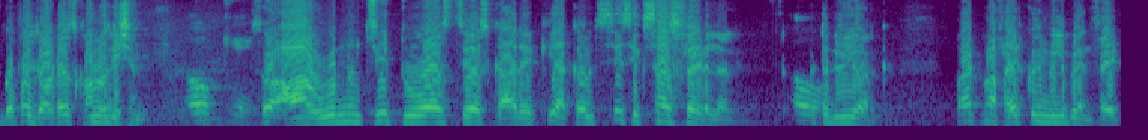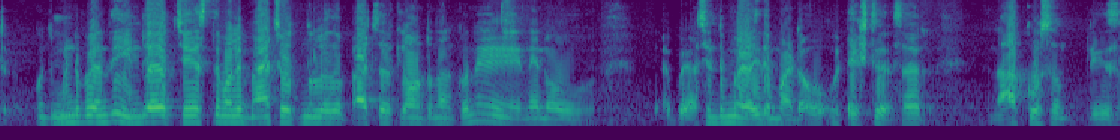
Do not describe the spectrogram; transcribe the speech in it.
గో ఫర్ డాటర్స్ కాన్వకేషన్ ఓకే సో ఆ ఊరు నుంచి టూ అవర్స్ త్రీ అవర్స్ కార్ ఎక్కి అక్కడ నుంచి సిక్స్ అవర్స్ ఫ్లైట్ వెళ్ళాలి. టు న్యూయార్క్ బట్ మా ఫ్లైట్ కొంచెం మిగిలిపోయింది ఫ్లైట్ కొంచెం మిగిలిపోయింది. ఇండియా చేస్తే మళ్ళీ మ్యాచ్ అవుతుందో లేదో మ్యాచ్ ఎట్లా ఉంటుంది అనుకుని నేను సెంటిమెంట్ ఇదే మాట టెక్స్ట్ సార్ నా కోసం ప్లీజ్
